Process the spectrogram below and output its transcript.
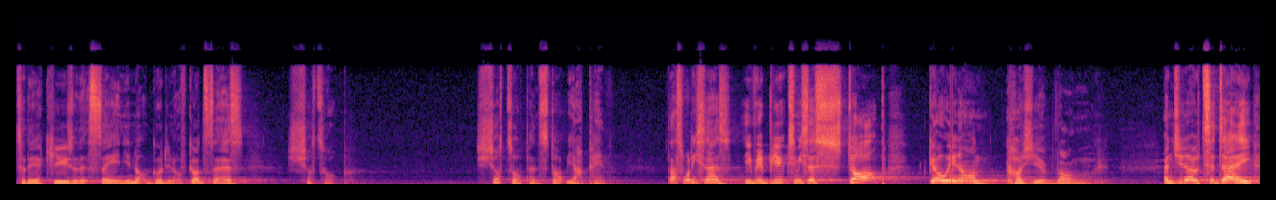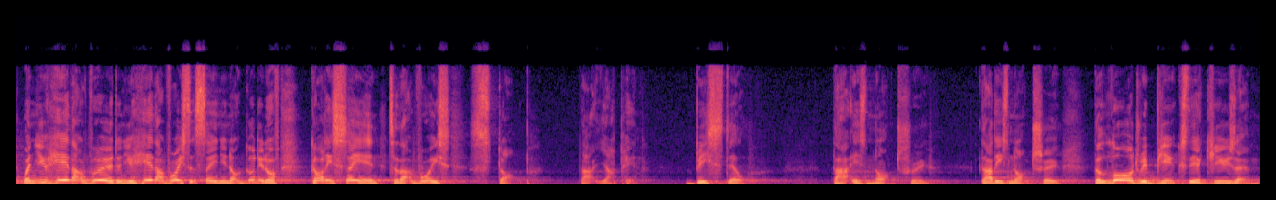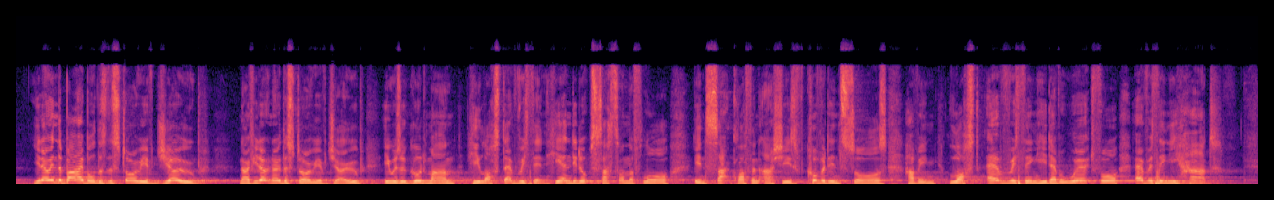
to the accuser that's saying you're not good enough? God says, Shut up. Shut up and stop yapping. That's what he says. He rebukes him. He says, Stop going on because you're wrong. And you know, today, when you hear that word and you hear that voice that's saying you're not good enough, God is saying to that voice, stop that yapping. Be still. That is not true. That is not true. The Lord rebukes the accuser. You know, in the Bible, there's the story of Job. Now, if you don't know the story of Job, he was a good man. He lost everything. He ended up sat on the floor in sackcloth and ashes, covered in sores, having lost everything he'd ever worked for, everything he had.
